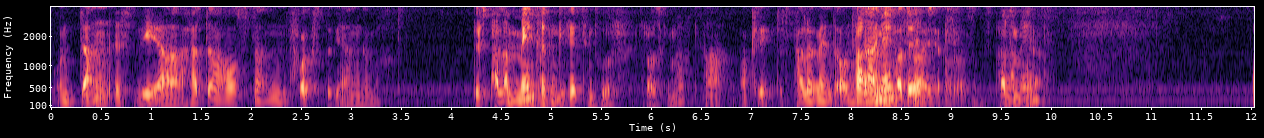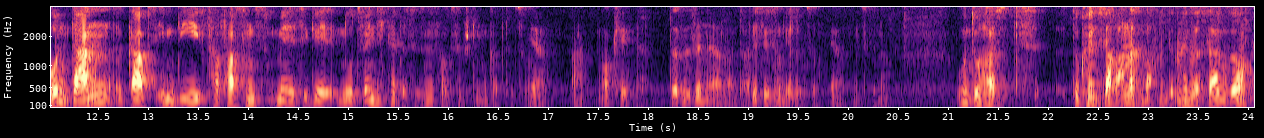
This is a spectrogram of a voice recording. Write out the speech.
Und dann ist wer hat daraus dann Volksbegehren gemacht? Das Parlament hat einen Gesetzentwurf daraus gemacht. Ah, okay. Das Parlament auch nicht Parlament eine Partei selbst, oder so. Das Parlament. Ja. Und dann gab es eben die verfassungsmäßige Notwendigkeit, dass es eine Volksabstimmung gab dazu. Ja, ah, okay. Ja. Das ist in Irland. Das ist in Irland so. Ja. Ganz genau. Und du hast, du könntest es auch anders machen. Du könntest mhm. auch sagen, so,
